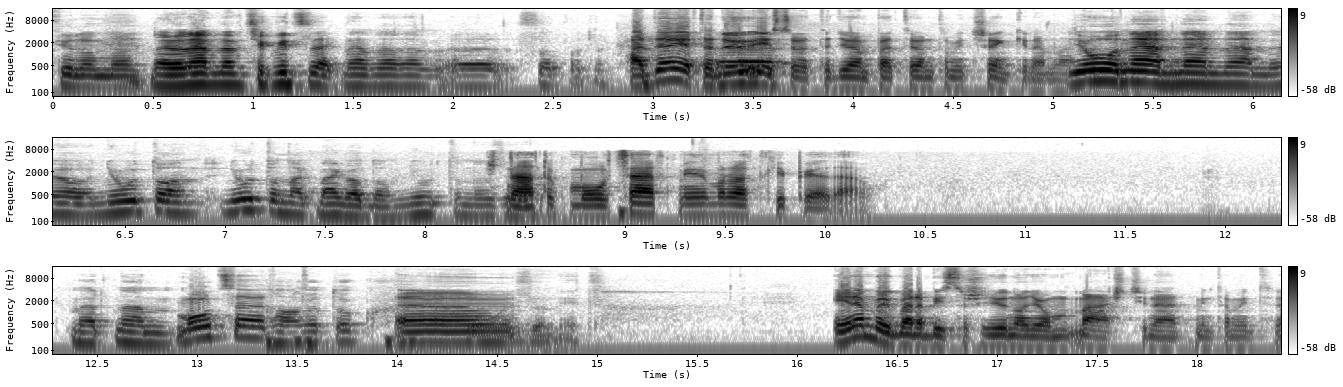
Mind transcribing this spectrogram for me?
Különben. Na jó, nem, nem, csak viccelek, nem, nem, nem, ö, szopatlak. Hát de érted, ő észrevett egy olyan pattern amit senki nem látott. Jó, nem, nem, nem, jó, Newton, Newtonnak megadom, Newton az És nálatok Mozart miért maradt ki például? mert nem Mozart? hallgatok jó zenét. Én nem vagyok benne biztos, hogy ő nagyon más csinált, mint amit,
